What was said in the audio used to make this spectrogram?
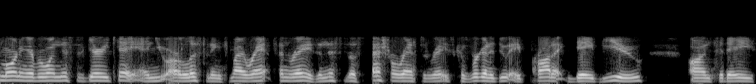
morning, everyone. This is Gary Kayye, and you are listening to my rants and rAVes. And this is a special rants and rAVes because we're going to do a product debut on today's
